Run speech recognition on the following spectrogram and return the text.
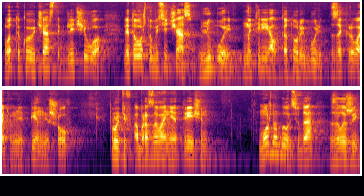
вот такой участок. Для чего? Для того, чтобы сейчас любой материал, который будет закрывать у меня пенный шов против образования трещин, можно было сюда заложить.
